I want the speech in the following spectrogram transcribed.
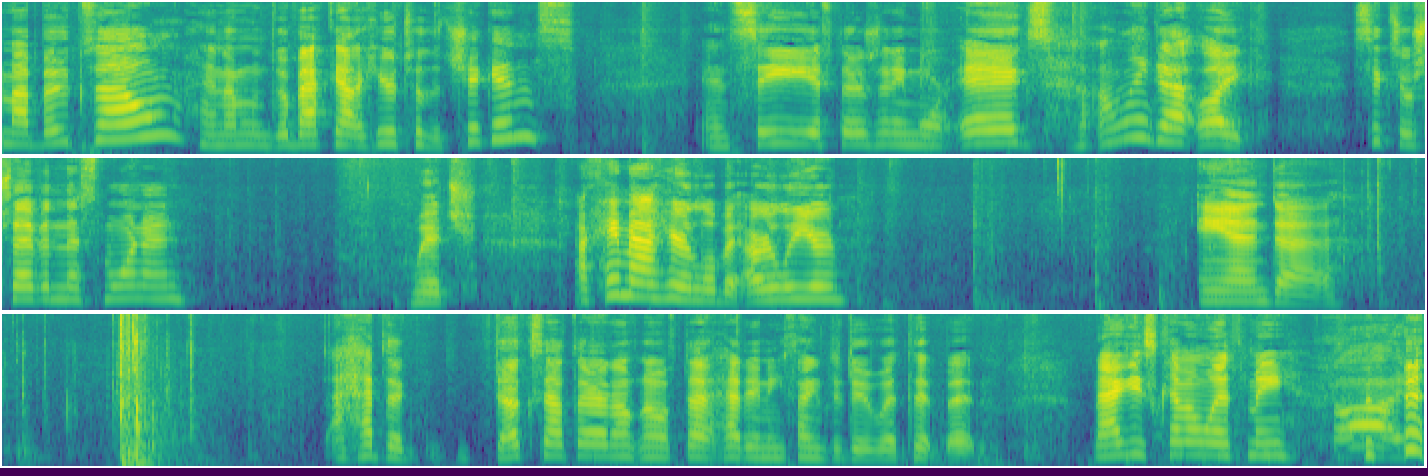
My boots on and I'm to go back out here to the chickens and see if there's any more eggs. I only got like six or seven this morning, which I came out here a little bit earlier and uh, I had the ducks out there. I don't know if that had anything to do with it, but Maggie's coming with me. Hi.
